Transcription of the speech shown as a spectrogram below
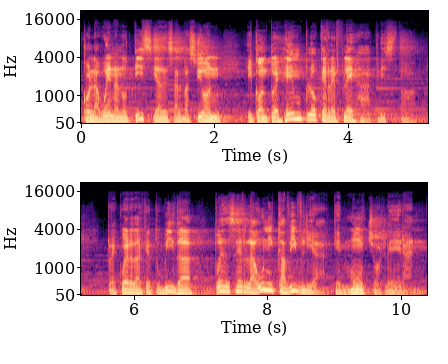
con la buena noticia de salvación y con tu ejemplo que refleja a Cristo. Recuerda que tu vida puede ser la única Biblia que muchos leerán.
